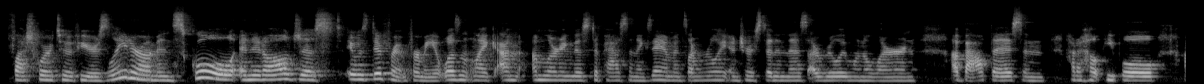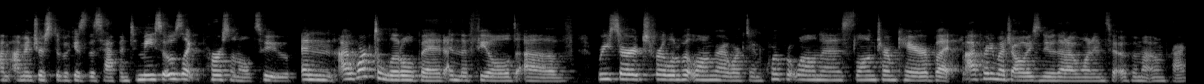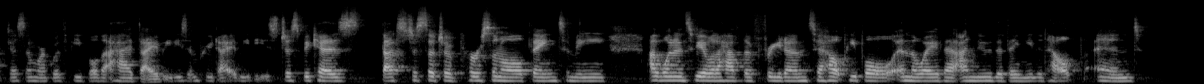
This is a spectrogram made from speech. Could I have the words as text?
flash forward to a few years later i'm in school and it all just it was different for me. It wasn't like i'm i'm learning this to pass an exam. It's like i'm really interested in this. I really want to learn about this and how to help people. I'm, I'm interested because this happened to me. So it was like personal too. And i worked a little bit in the field of research for a little bit longer. I worked in corporate wellness long-term care but i pretty much always knew that i wanted to open my own practice and work with people that had diabetes and pre-diabetes just because that's just such a personal thing to me. I wanted to be able to have the freedom to help people in the way that I knew that they needed help. And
